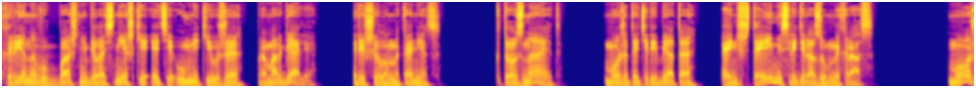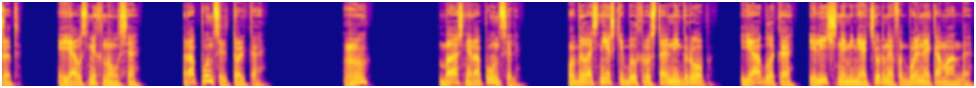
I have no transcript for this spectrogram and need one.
Хренову башню Белоснежки эти умники уже проморгали», — решил он наконец. «Кто знает, может, эти ребята — Эйнштейны среди разумных рас? Может. Я усмехнулся. Рапунцель только. М? Башня Рапунцель. У Белоснежки был хрустальный гроб, яблоко и личная миниатюрная футбольная команда.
